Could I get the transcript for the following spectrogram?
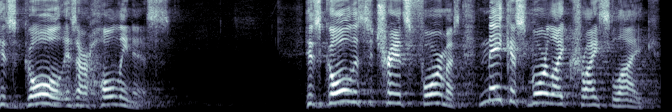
His goal is our holiness. His goal is to transform us, make us more like Christ like,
